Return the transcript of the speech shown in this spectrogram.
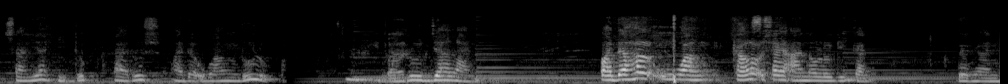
saya hidup harus ada uang dulu, baru jalan. Padahal uang, kalau saya analogikan dengan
